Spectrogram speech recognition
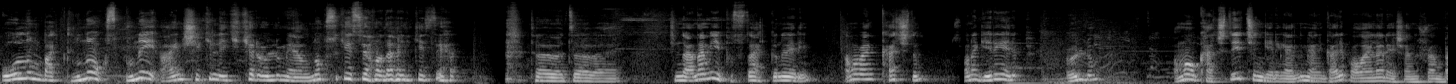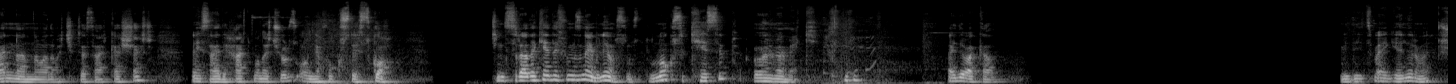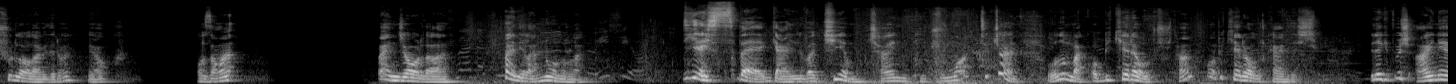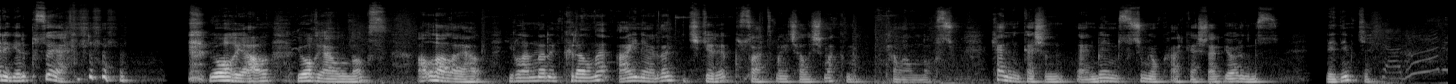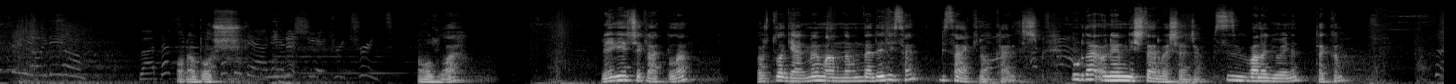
Oğlum bak Lunox bu ne? Aynı şekilde iki kere öldüm ya. Lunox'u kesiyor adam beni kesiyor. tövbe tövbe. Şimdi adam iyi pustu hakkını vereyim. Ama ben kaçtım. Sonra geri gelip öldüm. Ama o kaçtığı için geri geldim. Yani garip olaylar yaşandı. Şu an ben de anlamadım açıkçası arkadaşlar. Neyse hadi hard mode açıyoruz. Oyuna fokus let's go. Şimdi sıradaki hedefimiz ne biliyor musunuz? Lunox'u kesip ölmemek. hadi bakalım. Midi itmeye gelir mi? Şurada olabilir mi? Yok. O zaman bence orada lan. Hadi lan ne olur lan. Yes be gel bakayım. Çen pucumu atacaksın. Oğlum bak o bir kere olur. Tamam O bir kere olur kardeşim. Bir de gitmiş aynı yere geri pusuya. yok ya. Yok ya Lunox. Allah Allah ya. Yılanların kralına aynı yerden iki kere pusu atmaya çalışmak mı? Tamam Lunox'cum. Kendin kaşın. Yani benim suçum yok arkadaşlar gördünüz. Dedim ki Ora boş. Ne oldu la? Neye geçecek aklı lan? Turtle'a gelmem anlamında dediysen bir sakin ol kardeşim. Burada önemli işler başaracağım. Siz bir bana güvenin takım.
